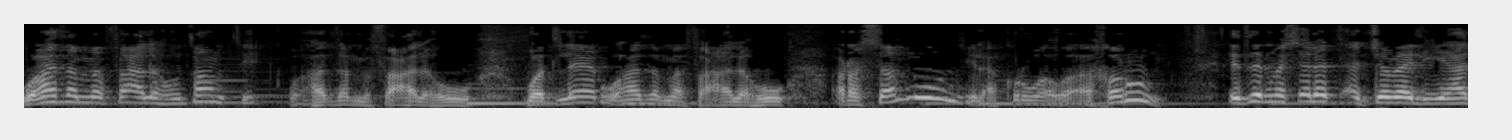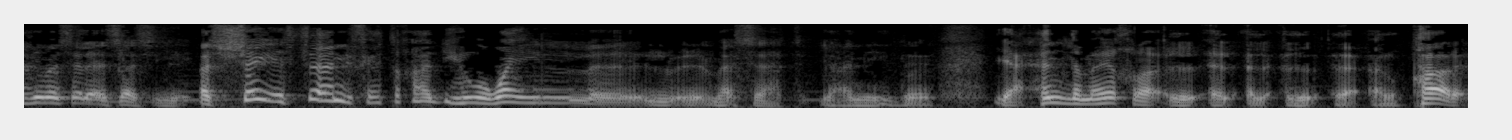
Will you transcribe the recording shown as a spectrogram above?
وهذا ما فعله دانتي وهذا ما فعله بودلير وهذا ما فعله الرسامون ديلاكروا وآخرون. إذا مسألة الجمالية هذه مسألة أساسية. الشيء الثاني في اعتقادي هو وعي المأساة. يعني, يعني عندما يقرأ القارئ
